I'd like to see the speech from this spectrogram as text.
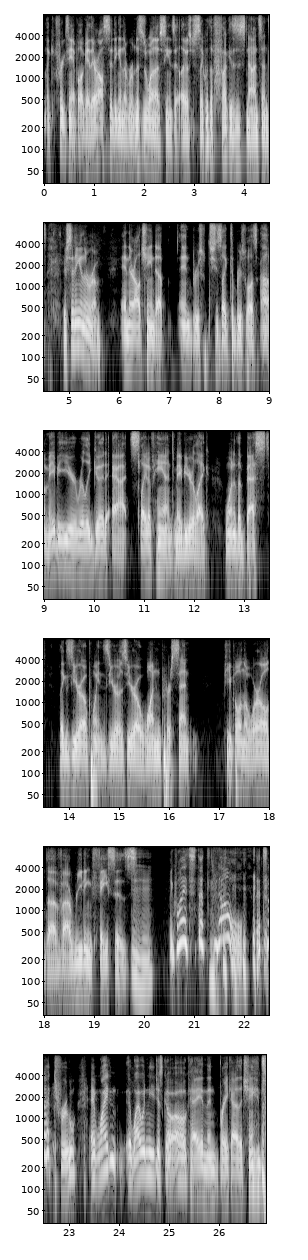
like, for example, okay, they're all sitting in the room. This is one of those scenes that I was just like, what the fuck is this nonsense? They're sitting in the room and they're all chained up. And Bruce, she's like to Bruce Willis, oh, maybe you're really good at sleight of hand. Maybe you're like one of the best, like 0.001% people in the world of uh, reading faces. Mhm. Like what? That's no, that's not true. And why didn't? Why wouldn't he just go, oh, okay, and then break out of the chains?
